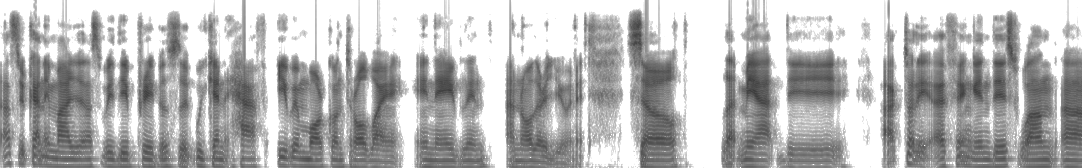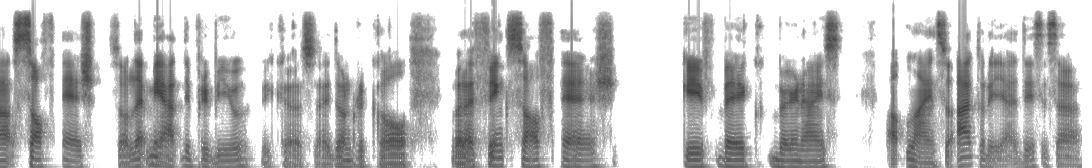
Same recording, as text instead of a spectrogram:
as you can imagine, as we did previously, we can have even more control by enabling another unit. So let me add the, actually, I think in this one, uh, soft edge. So let me add the preview because I don't recall, but I think soft edge give very, very nice outline. So actually, yeah, this is a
